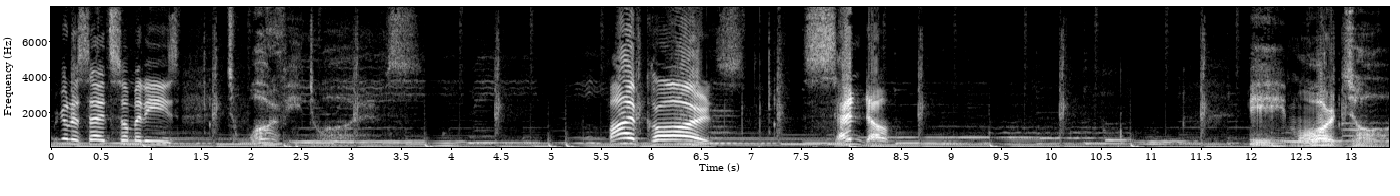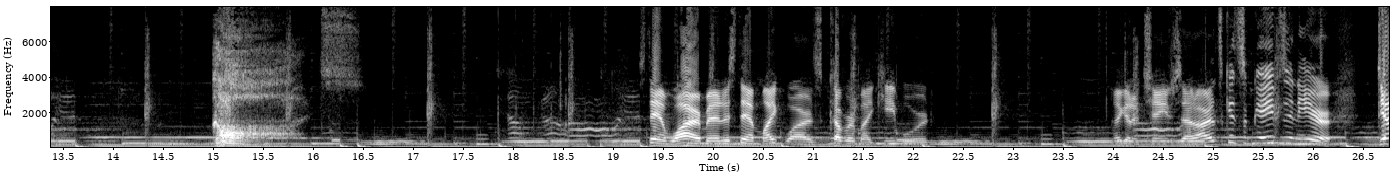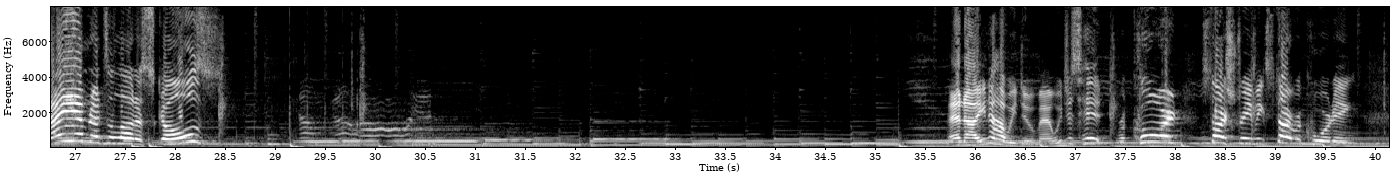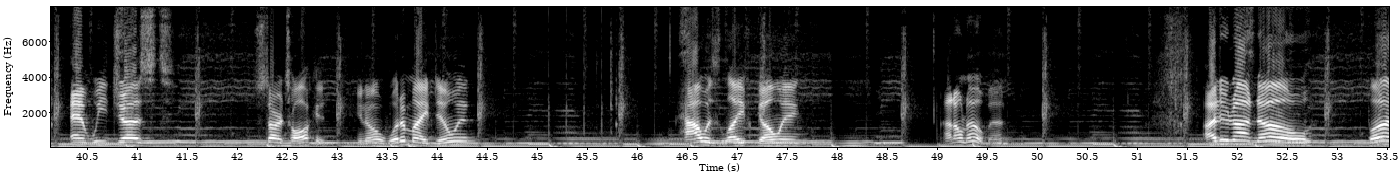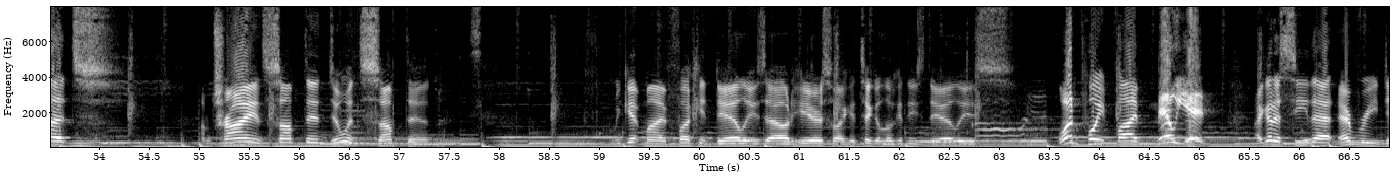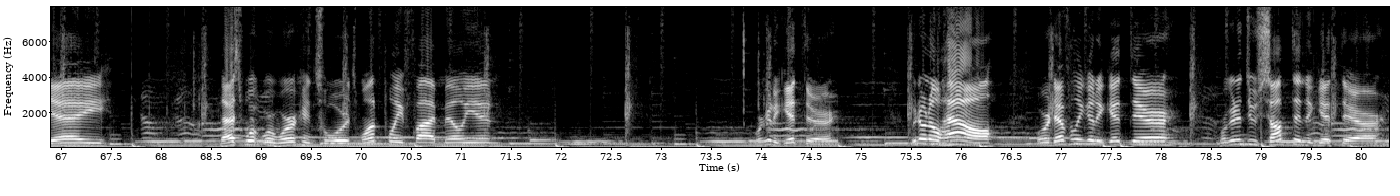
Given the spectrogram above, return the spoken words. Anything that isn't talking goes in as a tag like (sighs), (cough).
We're gonna send some of these dwarvy dwarves. Five cards! Send them! Immortal gods! Damn wire, man. This damn mic wire is covering my keyboard. I gotta change that. Alright, let's get some games in here. Damn, that's a lot of skulls! And uh, you know how we do, man. We just hit record, start streaming, start recording, and we just start talking. You know, what am I doing? How is life going? I don't know, man. I do not know, but I'm trying something, doing something. Let me get my fucking dailies out here so I can take a look at these dailies. 1.5 million! I gotta see that every day. That's what we're working towards 1.5 million. We're gonna get there. We don't know how, but we're definitely gonna get there. We're gonna do something to get there.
